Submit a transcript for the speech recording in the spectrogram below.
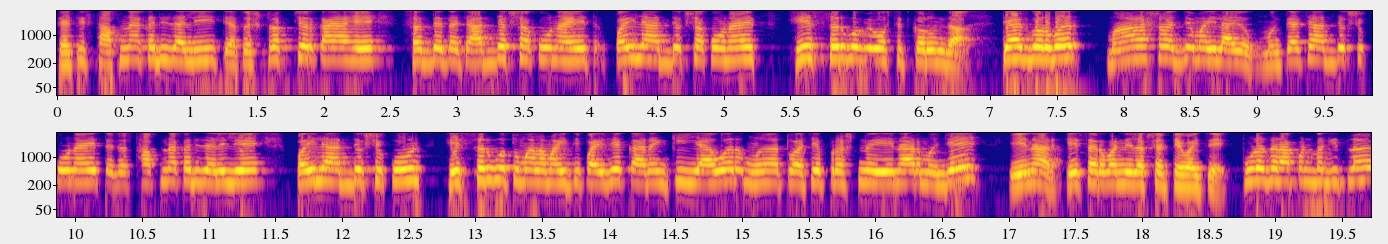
त्याची स्थापना कधी झाली? त्याचं स्ट्रक्चर काय आहे? सध्या त्याच्या अध्यक्षा कोण आहेत? पहिल्या अध्यक्षा कोण आहेत? हे सर्व व्यवस्थित करून जा. त्याचबरोबर महाराष्ट्र राज्य महिला आयोग. मग त्याचे अध्यक्ष कोण आहेत? त्याच्या स्थापना कधी झालेली आहे? पहिल्या अध्यक्ष कोण? हे सर्व तुम्हाला माहिती पाहिजे कारण की यावर महत्त्वाचे प्रश्न येणार म्हणजे येणार. हे सर्वांनी लक्षात ठेवायचे. पुढे जर आपण बघितलं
